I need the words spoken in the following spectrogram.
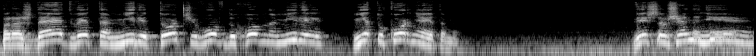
порождает в этом мире то, чего в духовном мире нету корня этому. Вещь совершенно не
